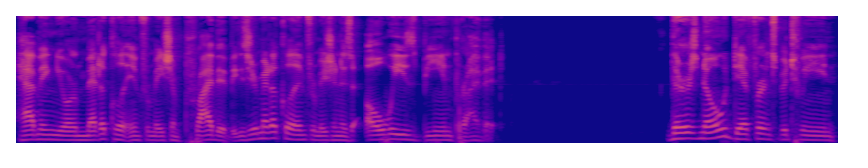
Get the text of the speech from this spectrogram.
having your medical information private because your medical information is always being private. There's no difference between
